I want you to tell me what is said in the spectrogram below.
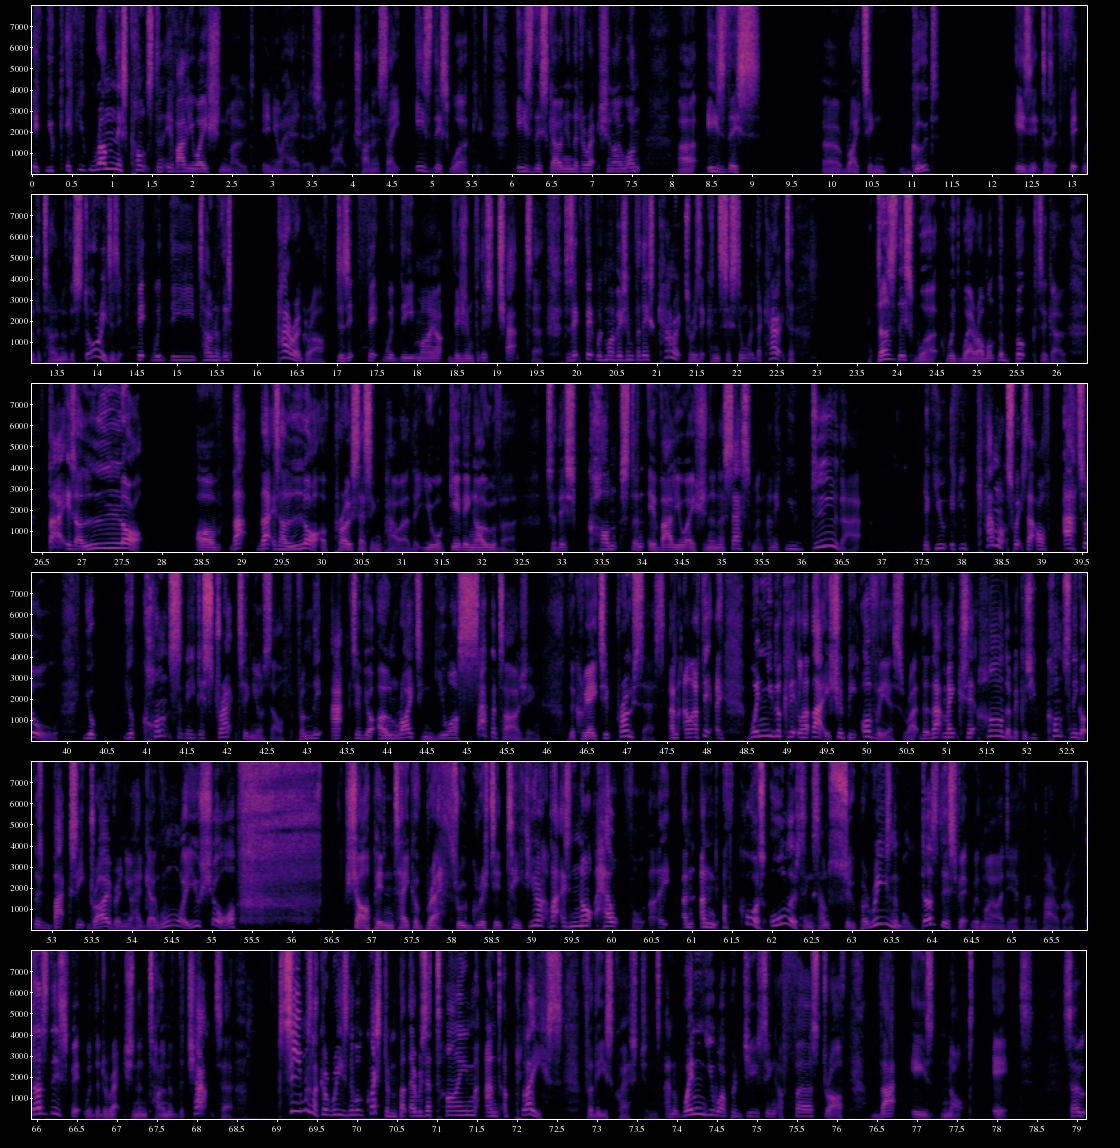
if you if you run this constant evaluation mode in your head as you write, trying to say, is this working? Is this going in the direction I want? Uh, is this uh, writing good? Is it does it fit with the tone of the story? Does it fit with the tone of this paragraph? Does it fit with the my vision for this chapter? Does it fit with my vision for this character? Is it consistent with the character? Does this work with where i want the book to go? That is a lot of that that is a lot of processing power that you're giving over to this constant evaluation and assessment. And if you do that if you if you cannot switch that off at all, you're you're constantly distracting yourself from the act of your own writing. You are sabotaging the creative process. And, and I think eh, when you look at it like that, it should be obvious, right? That that makes it harder because you've constantly got this backseat driver in your head going, oh, are you sure? Sharp intake of breath through gritted teeth. You know, that is not helpful. And, and of course, all those things sound super reasonable. Does this fit with my idea for the paragraph? Does this fit with the direction and tone of the chapter? Seems like a reasonable question, but there is a time and a place for these questions. And when you are producing a first draft, that is not it. So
